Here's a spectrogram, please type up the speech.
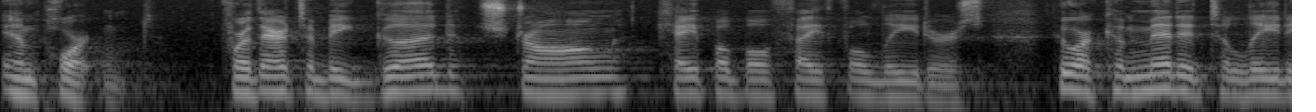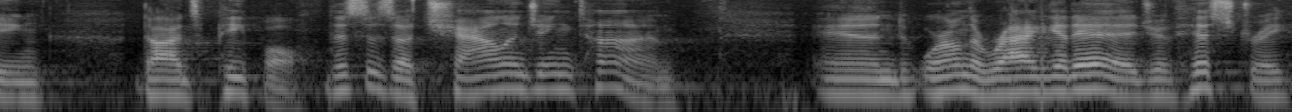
important for there to be good, strong, capable, faithful leaders who are committed to leading God's people. This is a challenging time, and we're on the ragged edge of history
